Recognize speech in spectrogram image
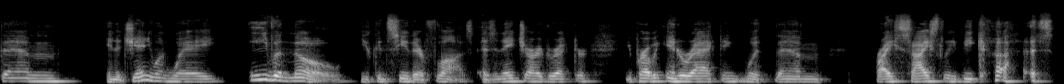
them in a genuine way even though you can see their flaws. As an HR director, you're probably interacting with them precisely because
